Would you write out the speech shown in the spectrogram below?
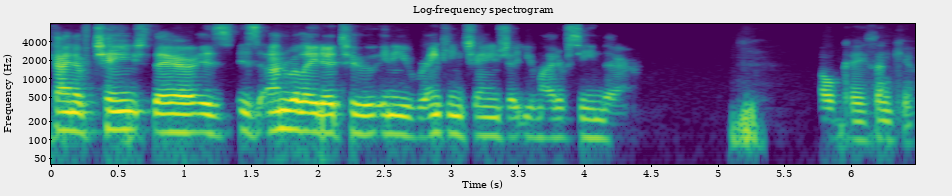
kind of change there is, is unrelated to any ranking change that you might have seen there. Okay, thank you.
